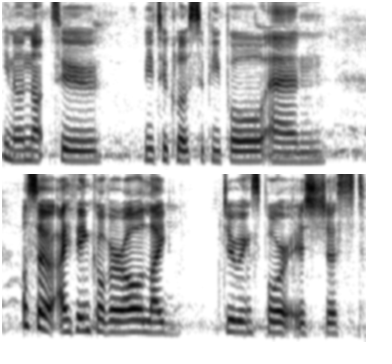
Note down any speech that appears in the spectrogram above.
you know not to be too close to people, and also I think overall like doing sport is just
